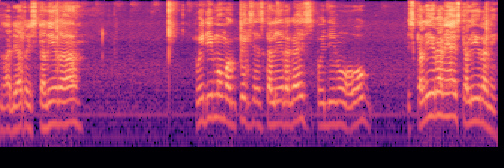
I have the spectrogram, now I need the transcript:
Na di ato eskalera. Pwede mo mag-fix sa eskalera guys, pwede mo og eskalera niya, eskalera ni.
